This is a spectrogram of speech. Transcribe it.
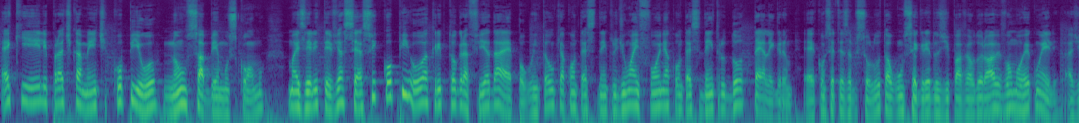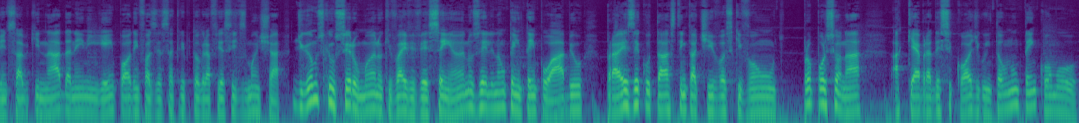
é que ele praticamente copiou, não sabemos como, mas ele teve acesso e copiou a criptografia da Apple. Então o que acontece dentro de um iPhone acontece dentro do Telegram. É com certeza absoluta, alguns segredos de Pavel Durov vão morrer com ele. A gente sabe que nada nem ninguém podem fazer essa criptografia se desmanchar. Digamos que um ser humano que vai viver 100 anos, ele não tem tempo hábil para executar as tentativas que vão proporcionar a quebra desse código, então não tem como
